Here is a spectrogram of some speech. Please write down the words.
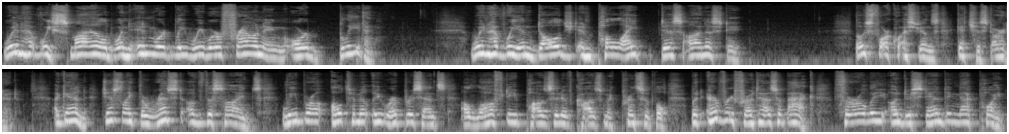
When have we smiled when inwardly we were frowning or bleeding? When have we indulged in polite dishonesty? Those four questions get you started. Again, just like the rest of the signs, Libra ultimately represents a lofty, positive cosmic principle, but every front has a back. Thoroughly understanding that point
